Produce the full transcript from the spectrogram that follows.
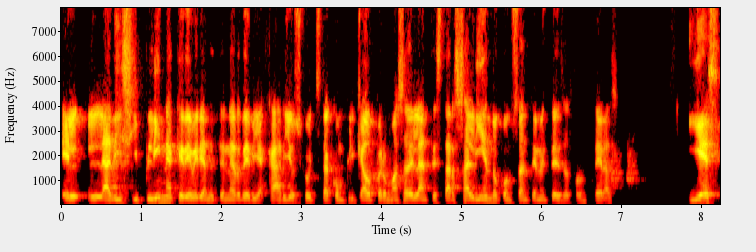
la disciplina que deberían de tener de viajar. Yo sé que hoy está complicado, pero más adelante estar saliendo constantemente de esas fronteras. Y es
